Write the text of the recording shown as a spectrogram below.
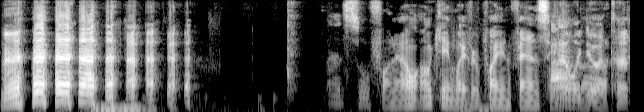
That's so funny. I, I can't wait for playing fantasy. I with, only do uh, it to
